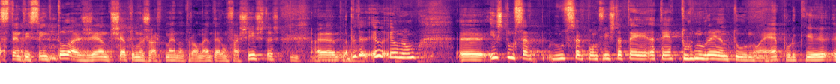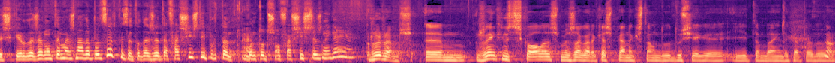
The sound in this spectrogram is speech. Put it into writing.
75 toda a gente, exceto o Major Tomé, naturalmente, eram fascistas. Uh, portanto, eu, eu não... Uh, isto, de um, certo, de um certo ponto de vista, até, até é tornurento, não é? Porque a esquerda já não tem mais nada para dizer, quer dizer, toda a gente é fascista e, portanto, é. quando todos são fascistas, ninguém é. Rui Ramos, um, rankings de escolas, mas já agora queres pegar na questão do, do Chega e também da capa do. Não,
